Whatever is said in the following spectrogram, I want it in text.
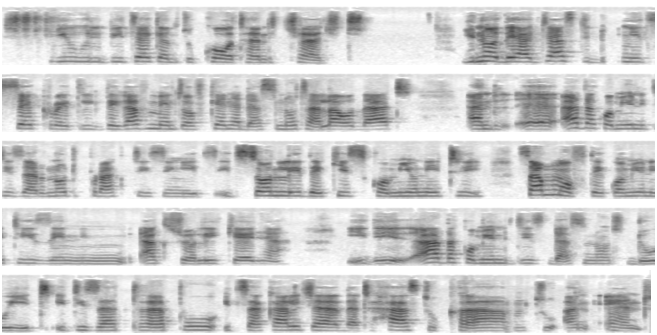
she will be taken to court and charged. You know, they are just doing it secretly. The government of Kenya does not allow that and uh, other communities are not practicing it. It's only the Kisii community. Some of the communities in actually Kenya, it, other communities does not do it. It is a taboo. It's a culture that has to come to an end.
